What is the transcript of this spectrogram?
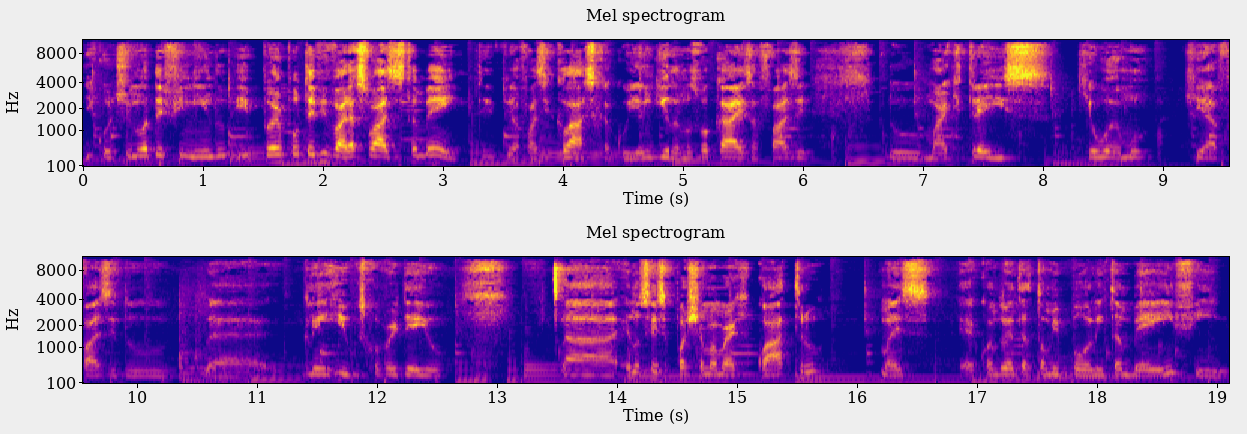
E continua definindo. E Purple teve várias fases também. Teve a fase clássica com o Ian Gillan nos vocais, a fase do Mark III, que eu amo, que é a fase do é, Glenn Hughes, Coverdale. Ah, eu não sei se eu posso chamar Mark IV, mas é quando entra Tommy Bolin também, enfim,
